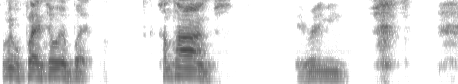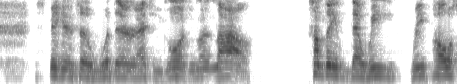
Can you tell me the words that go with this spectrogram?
Some people play into it, but sometimes it really be speaking into what they're actually going through. Not, not how something that we repost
